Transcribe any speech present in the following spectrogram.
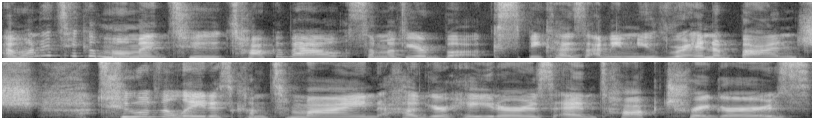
I want to take a moment to talk about some of your books because, I mean, you've written a bunch. Two of the latest come to mind Hug Your Haters and Talk Triggers.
